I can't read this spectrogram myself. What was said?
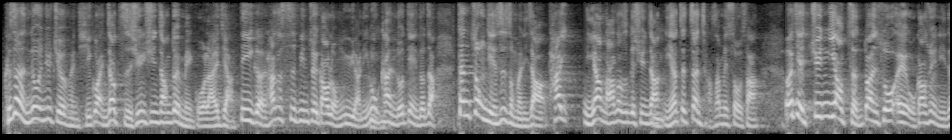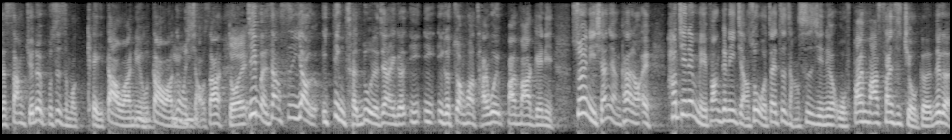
可是很多人就觉得很奇怪，你知道紫勋勋章对美国来讲，第一个它是士兵最高荣誉啊，你如果看很多电影都知道。但重点是什么？你知道，他你要拿到这个勋章，你要在战场上面受伤，而且军要诊断说，哎，我告诉你，你的伤绝对不是什么 K 到啊、扭道啊那种小伤，对，基本上是要有一定程度的这样一个一一一个状况才会颁发给你。所以你想想看哦，哎，他今天美方跟你讲说，我在这场事情呢。我颁发三十九个那个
